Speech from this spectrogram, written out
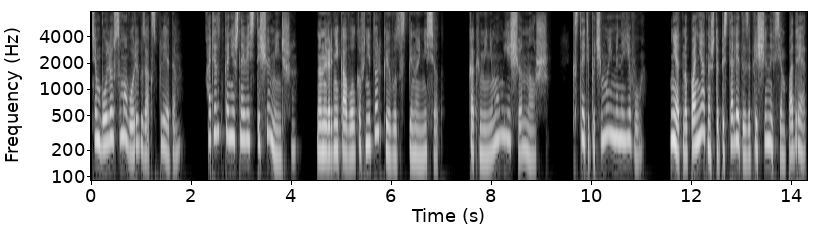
Тем более у самого рюкзак с пледом. Хотя тут, конечно, весит еще меньше. Но наверняка Волков не только его за спиной несет. Как минимум, еще нож. Кстати, почему именно его? Нет, ну понятно, что пистолеты запрещены всем подряд.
